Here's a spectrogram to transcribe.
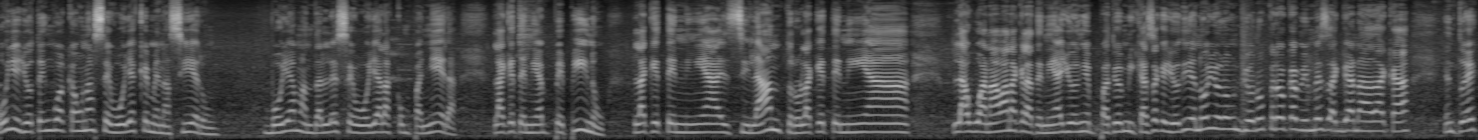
oye, yo tengo acá unas cebollas que me nacieron. voy a mandarle cebolla a las compañeras, la que tenía el pepino, la que tenía el cilantro, la que tenía la guanábana que la tenía yo en el patio de mi casa, que yo dije, no, yo no, yo no creo que a mí me salga nada acá. Entonces,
